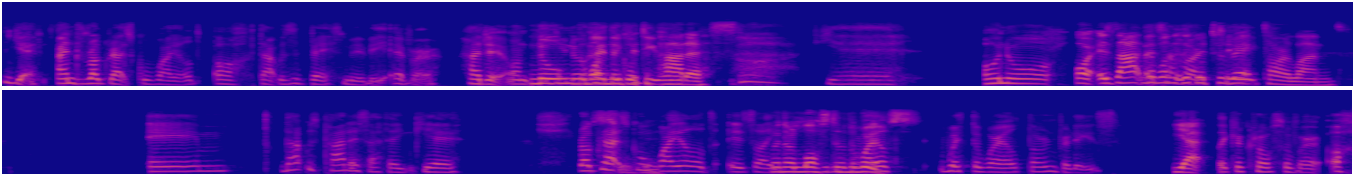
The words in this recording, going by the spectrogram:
Yeah, and Rugrats Go Wild. Oh, that was the best movie ever. Had it on. no you know the one they go to paris yeah. Oh no. Or is that the It's one that they go to take. Reptar Land? Um, that was Paris, I think. Yeah. Rugrats so Go good. Wild is like when they're lost you know, in the, wild woods. with the Wild Thornberrys, Yeah. like a crossover. Oh,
